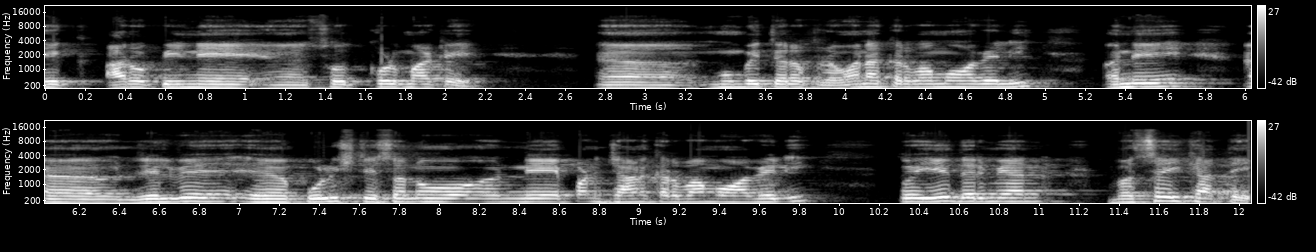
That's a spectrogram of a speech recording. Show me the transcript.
એક આરોપીને શોધખોળ માટે મુંબઈ તરફ રવાના કરવામાં આવેલી અને રેલવે પોલીસ સ્ટેશનોને પણ જાણ કરવામાં આવેલી. તો એ દરમિયાન વસઈ ખાતે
